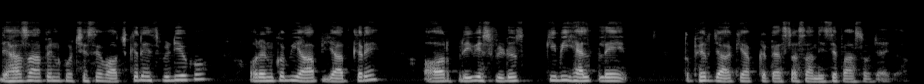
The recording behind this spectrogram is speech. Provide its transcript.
लिहाजा आप इनको अच्छे से वॉच करें इस वीडियो को और इनको भी आप याद करें और प्रीवियस वीडियोस की भी हेल्प लें। तो फिर जाके आपका टेस्ट आसानी से पास हो जाएगा।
